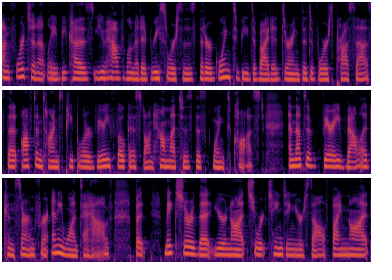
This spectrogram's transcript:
unfortunately, because you have limited resources that are going to be divided during the divorce process, that oftentimes people are very focused on how much is this going to cost. And that's a very valid concern for anyone to have. But make sure that you're not shortchanging yourself by not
